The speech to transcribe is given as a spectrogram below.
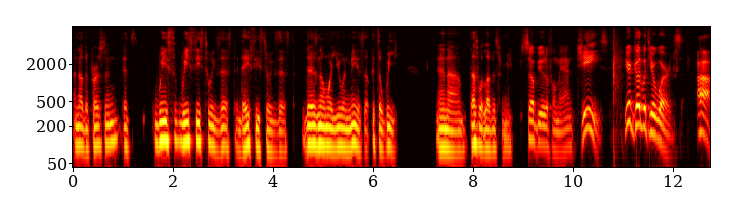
another person, it's we we cease to exist and they cease to exist. There's no more you and me. It's a, it's a we. And um, that's what love is for me. so beautiful, man. Jeez, you're good with your words. Ah,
